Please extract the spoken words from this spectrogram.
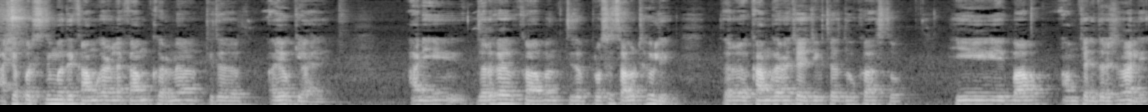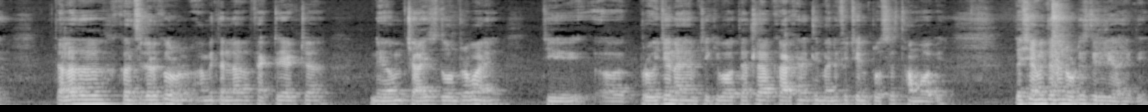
अशा परिस्थितीमध्ये कामगाराला काम करणं तिथं अयोग्य आहे. आणि जर का काम आपण तिथं प्रोसेस चालू ठेवली तर कामगाराच्या जीविताचा धोका असतो. ही एक बाब आमच्या निदर्शनात आली. त्याला कन्सिडर करून आम्ही त्यांना फॅक्टरी ॲक्टच्या नियम चाळीस दोनप्रमाणे जी प्रोव्हिजन आहे आमची किंवा त्यातल्या कारखान्यातली मॅन्युफॅक्चरिंग प्रोसेस थांबवावी. तशी आम्ही त्यांना नोटीस दिलेली आहे ती.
